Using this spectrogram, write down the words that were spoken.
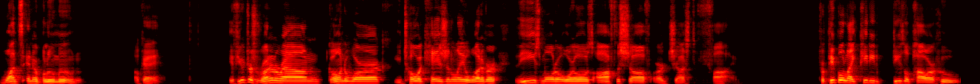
Once in a blue moon okay? If you're just running around, going to work, you tow occasionally or whatever, these motor oils off the shelf are just fine. For people like PD Diesel Power who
